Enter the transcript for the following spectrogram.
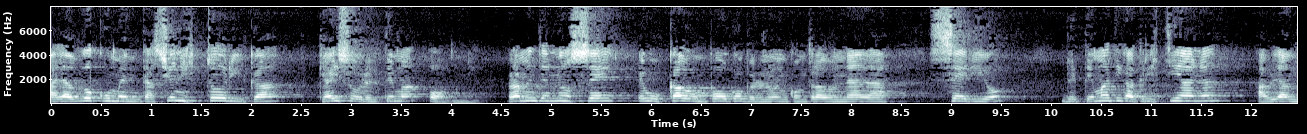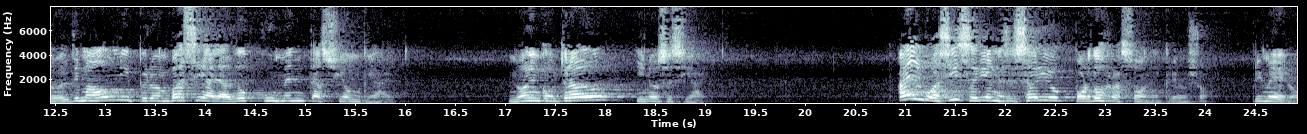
a la documentación histórica que hay sobre el tema ovni. Realmente no sé, he buscado un poco, pero no he encontrado nada serio de temática cristiana hablando del tema ovni, pero en base a la documentación que hay. No he encontrado y no sé si hay. Algo así sería necesario por dos razones, creo yo. Primero,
